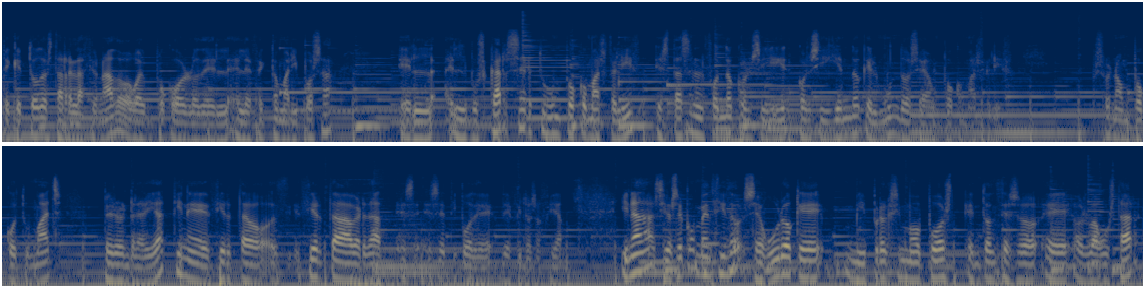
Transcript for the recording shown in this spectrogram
de que todo está relacionado, o un poco lo del efecto mariposa, el, buscar ser tú un poco más feliz, estás en el fondo consiguiendo que el mundo sea un poco más feliz. Suena un poco too much, pero en realidad tiene cierta, cierta verdad ese, tipo de, filosofía. Y nada, si os he convencido, seguro que mi próximo post entonces eh, os va a gustar,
